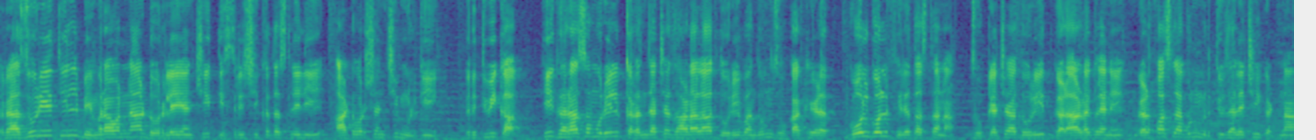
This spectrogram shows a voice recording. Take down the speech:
राजुरी येथील भीमरावांना डोरले यांची तिसरी शिकत असलेली आठ वर्षांची मुलगी ऋत्विका ही घरासमोरील करंजाच्या झाडाला दोरी बांधून झोका खेळत गोल गोल फिरत असताना झोक्याच्या दोरीत गळा अडकल्याने गळफास लागून मृत्यू झाल्याची घटना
